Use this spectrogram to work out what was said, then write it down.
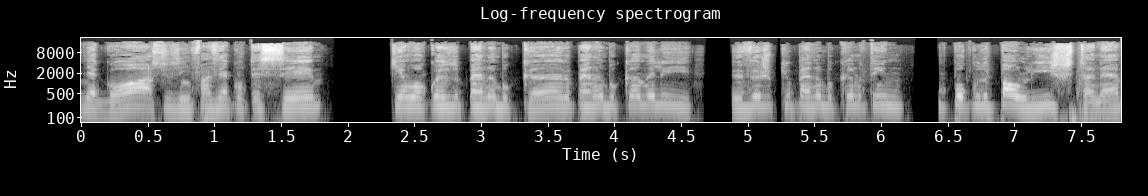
negócios, em fazer acontecer que é uma coisa do pernambucano. O pernambucano, ele. Eu vejo que o pernambucano tem um pouco do paulista, né?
